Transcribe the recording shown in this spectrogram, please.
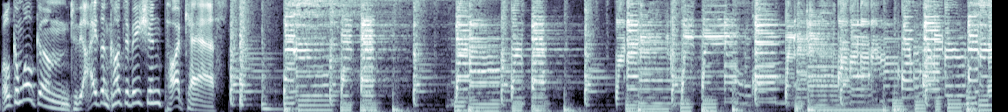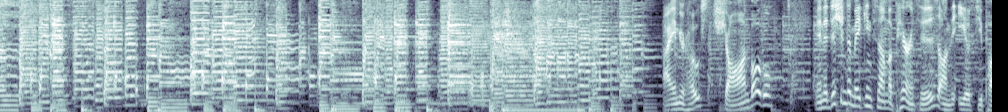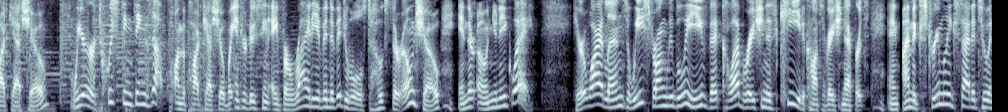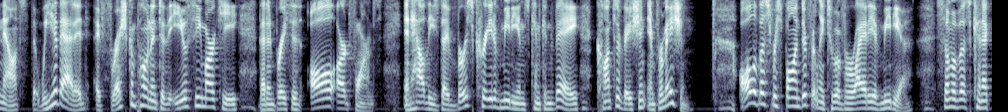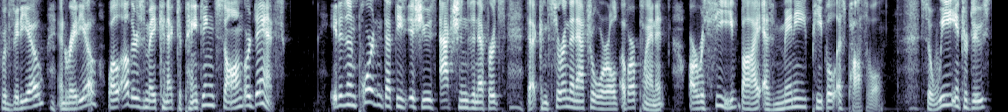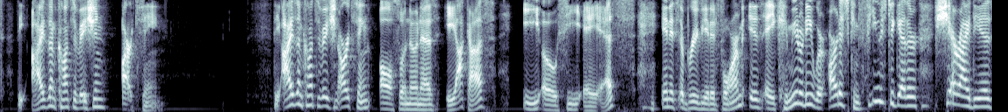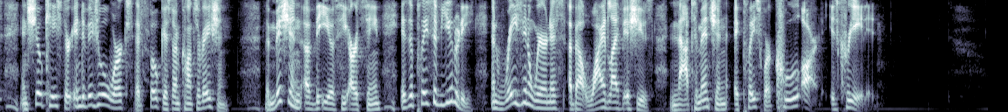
Welcome, welcome to the Eyes on Conservation podcast. I am your host, Sean Bogle. In addition to making some appearances on the EOC podcast show, we are twisting things up on the podcast show by introducing a variety of individuals to host their own show in their own unique way. Here at Wildlands, we strongly believe that collaboration is key to conservation efforts, and I'm extremely excited to announce that we have added a fresh component to the EOC marquee that embraces all art forms and how these diverse creative mediums can convey conservation information. All of us respond differently to a variety of media. Some of us connect with video and radio, while others may connect to painting, song, or dance. It is important that these issues, actions, and efforts that concern the natural world of our planet are received by as many people as possible. So we introduced the Eyes on Conservation art scene. The Eyes on Conservation art scene, also known as IACAS, EOCAS, in its abbreviated form, is a community where artists can fuse together, share ideas, and showcase their individual works that focus on conservation. The mission of the EOC art scene is a place of unity and raising awareness about wildlife issues, not to mention a place where cool art is created.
